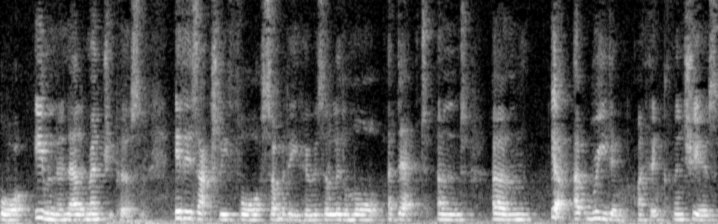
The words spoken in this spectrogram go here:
or even an elementary person. It is actually for somebody who is a little more adept and um, yeah, at reading, I think, than she is.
